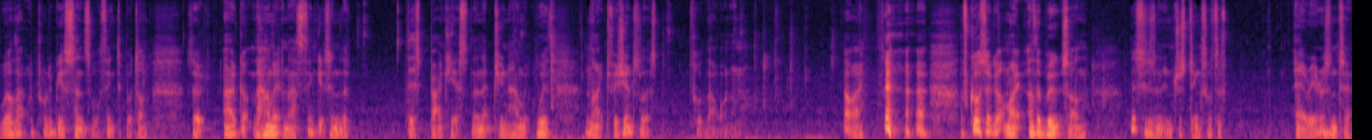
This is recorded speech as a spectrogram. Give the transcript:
well. That would probably be a sensible thing to put on. So I've got the helmet and I think it's in the this bag here, so the Neptune helmet with night vision. So let's put that one on. Oh, I. of course, I've got my other boots on. This is an interesting sort of area, isn't it?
